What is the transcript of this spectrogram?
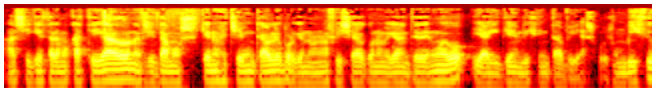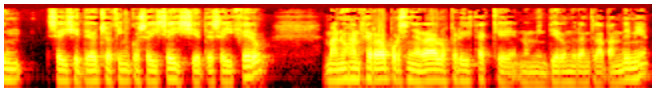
Así que estaremos castigados. Necesitamos que nos echéis un cable porque nos han asfixiado económicamente de nuevo y aquí tienen distintas vías. Pues un Bizum 678-566-760. Además nos han cerrado por señalar a los periodistas que nos mintieron durante la pandemia.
